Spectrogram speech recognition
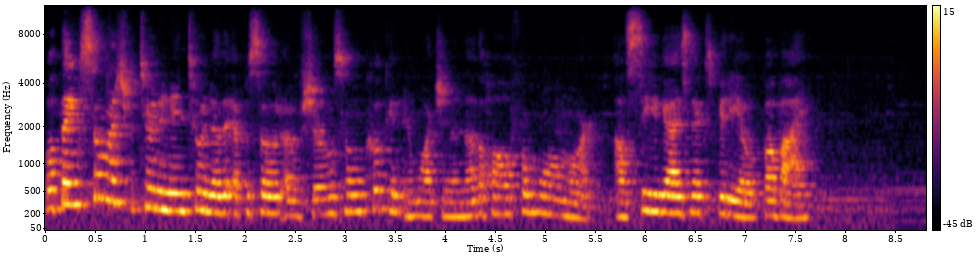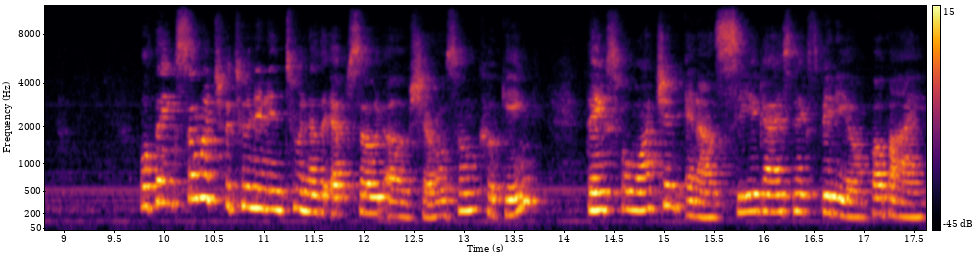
Well, thanks so much for tuning in to another episode of Cheryl's Home Cooking and watching another haul from Walmart. I'll see you guys next video. Bye-bye. Well, thanks so much for tuning in to another episode of Cheryl's Home Cooking. Thanks for watching, and I'll see you guys next video. Bye-bye.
